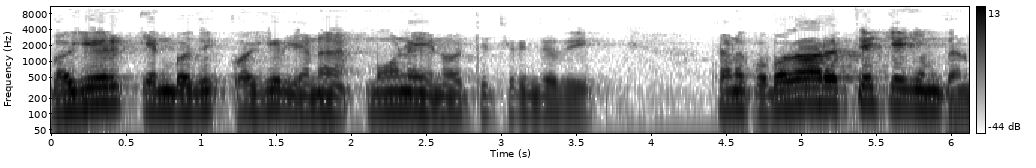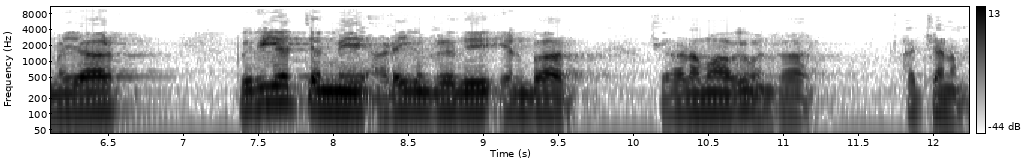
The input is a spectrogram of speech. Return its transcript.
பகீர் என்பது வகீர் என மோனை நோக்கி தெரிந்தது. தனக்கு உபகாரத்தை செய்யும் தன்மையால் பிரியத்தன்மை அடைகின்றது என்பார் சேடமாகும் என்றார். அச்சனம்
